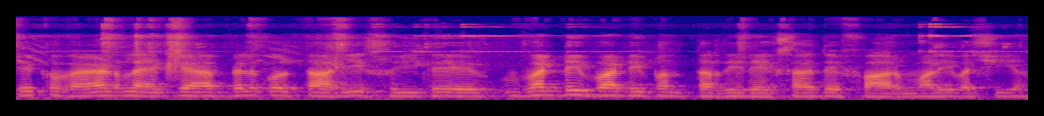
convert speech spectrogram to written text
ਇੱਕ ਵੈੜ ਲੈ ਕੇ ਆ, ਬਿਲਕੁਲ ਤਾਜੀ ਸੂਈ ਤੇ ਵੱਡੀ ਵੱਡੀ ਬੰਤਰ ਦੀ ਦੇਖ ਸਕਦੇ, ਫਾਰਮ ਵਾਲੀ ਵੱਛੀ ਆ।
